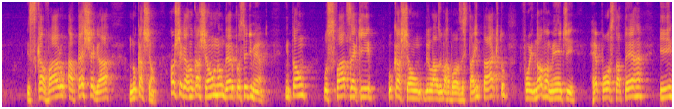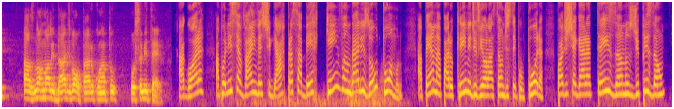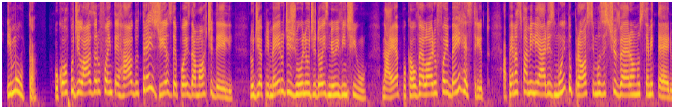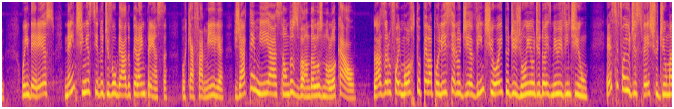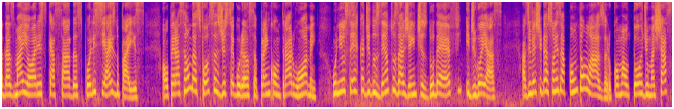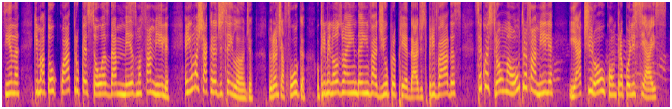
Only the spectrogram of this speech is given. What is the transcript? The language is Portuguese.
Escavaram até chegar no caixão. Ao chegar no caixão, não deram procedimento. Então, os fatos é que o caixão de Lázaro Barbosa está intacto, foi novamente reposto à terra e as normalidades voltaram quanto ao cemitério. Agora, a polícia vai investigar para saber quem vandalizou o túmulo. A pena para o crime de violação de sepultura pode chegar a três anos de prisão e multa. O corpo de Lázaro foi enterrado três dias depois da morte dele, no dia 1 de julho de 2021. Na época, o velório foi bem restrito. Apenas familiares muito próximos estiveram no cemitério. O endereço nem tinha sido divulgado pela imprensa, porque a família já temia a ação dos vândalos no local. Lázaro foi morto pela polícia no dia 28 de junho de 2021. Esse foi o desfecho de uma das maiores caçadas policiais do país. A operação das forças de segurança para encontrar o homem uniu cerca de 200 agentes do DF e de Goiás. As investigações apontam Lázaro como autor de uma chacina que matou quatro pessoas da mesma família, em uma chácara de Ceilândia. Durante a fuga, o criminoso ainda invadiu propriedades privadas, sequestrou uma outra família e atirou contra policiais.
